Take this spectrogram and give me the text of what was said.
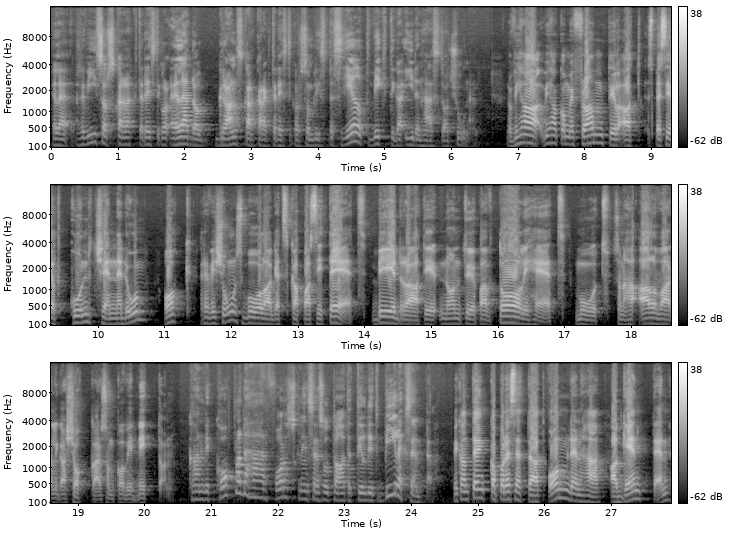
eller revisorskaraktäristikor, eller då granskarkaraktäristikor som blir speciellt viktiga i den här situationen? Vi har, vi har kommit fram till att speciellt kundkännedom och revisionsbolagets kapacitet bidrar till någon typ av tålighet mot sådana här allvarliga chockar som covid-19. Kan vi koppla det här forskningsresultatet till ditt bilexempel? Vi kan tänka på det sättet att om den här agenten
